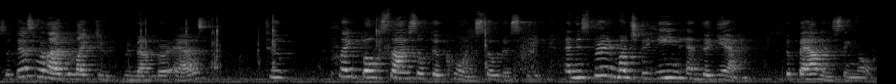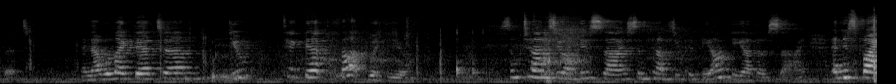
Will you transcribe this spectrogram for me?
So that's what I would like to remember as to play both sides of the coin, so to speak. And it's very much the yin and the yang, the balancing of it. And I would like that um, you take that thought with you. Sometimes you're on this side, sometimes you could be on the other side. And it's by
